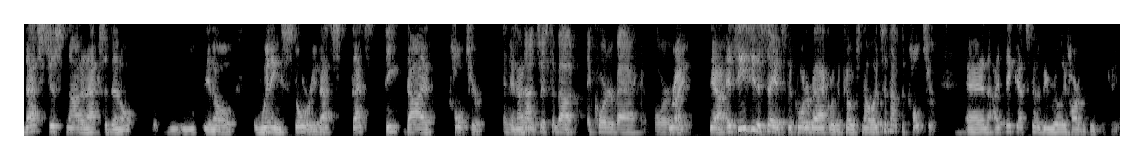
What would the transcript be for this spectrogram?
That's just not an accidental, you know, winning story. That's that's deep dive culture and it's and not just about a quarterback or right. Yeah, it's easy to say it's the quarterback or the coach. No, it's about the culture, and I think that's going to be really hard to duplicate.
